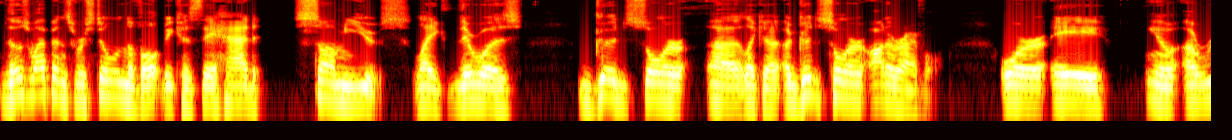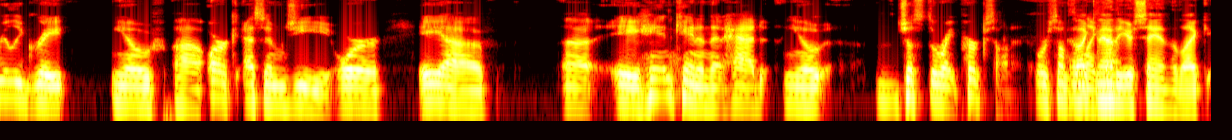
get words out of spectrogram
those weapons were still in the vault because they had some use. Like there was good solar, uh, like a, a good solar auto rifle, or a you know a really great you know uh, arc SMG, or a uh, uh, a hand cannon that had you know just the right perks on it, or something like, like, now that. that you're saying the like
